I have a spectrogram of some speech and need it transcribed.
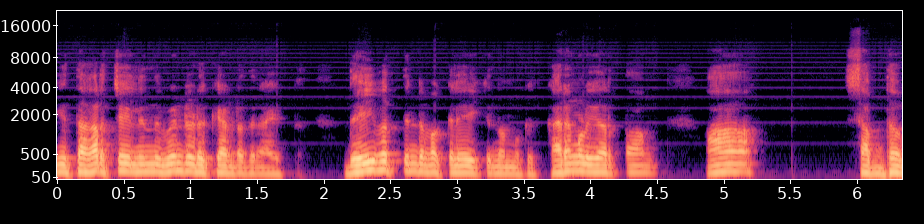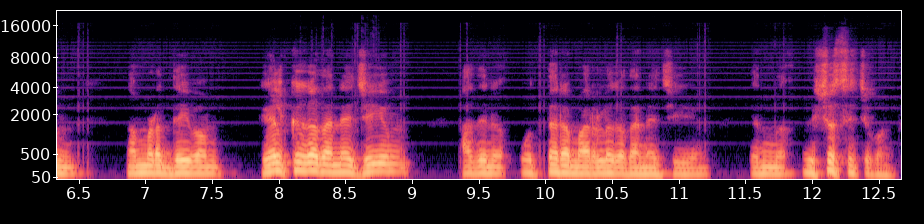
ഈ തകർച്ചയിൽ നിന്ന് വീണ്ടെടുക്കേണ്ടതിനായിട്ട് ദൈവത്തിന്റെ പക്കലേക്ക് നമുക്ക് കരങ്ങൾ ഉയർത്താം. ആ ശബ്ദം നമ്മുടെ ദൈവം കേൾക്കുക തന്നെ ചെയ്യും അതിന് ഉത്തരമരുളുക തന്നെ ചെയ്യും എന്ന് വിശ്വസിച്ചുകൊണ്ട്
